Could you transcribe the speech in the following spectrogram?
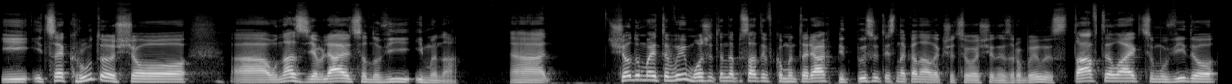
І, і це круто, що е, у нас з'являються нові імена. Е, що думаєте ви? Можете написати в коментарях, підписуйтесь на канал, якщо цього ще не зробили. Ставте лайк цьому відео.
